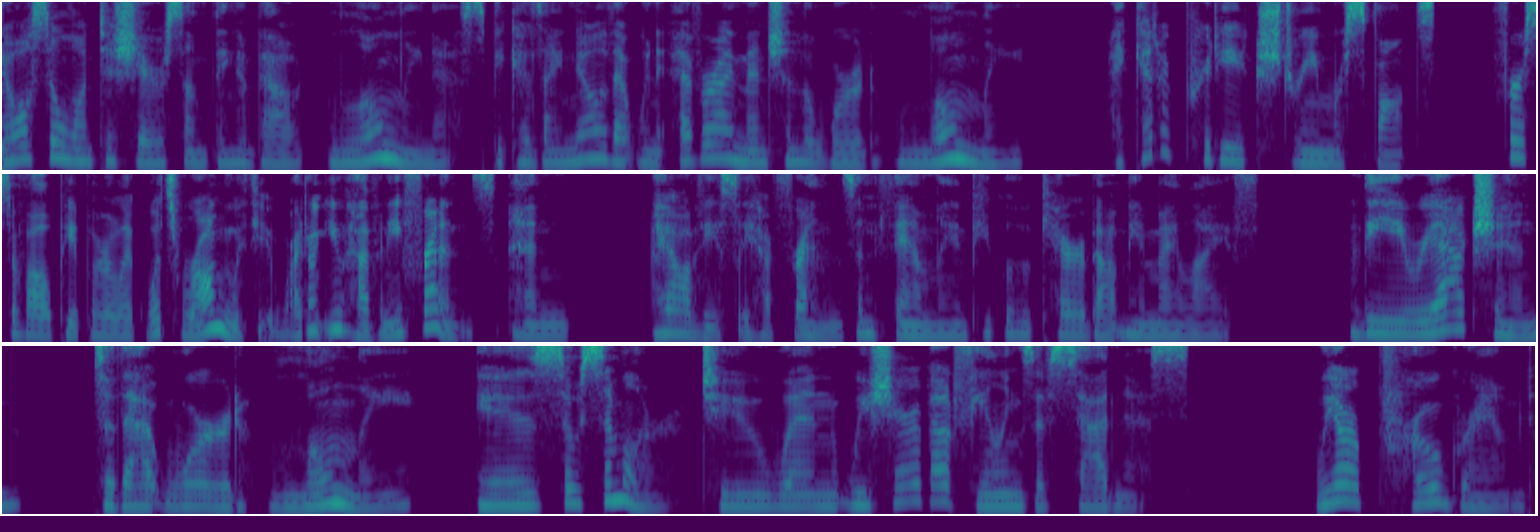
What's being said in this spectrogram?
I also want to share something about loneliness because I know that whenever I mention the word lonely, I get a pretty extreme response. First of all, people are like, What's wrong with you? Why don't you have any friends? And I obviously have friends and family and people who care about me in my life. The reaction to that word lonely is so similar to when we share about feelings of sadness. We are programmed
